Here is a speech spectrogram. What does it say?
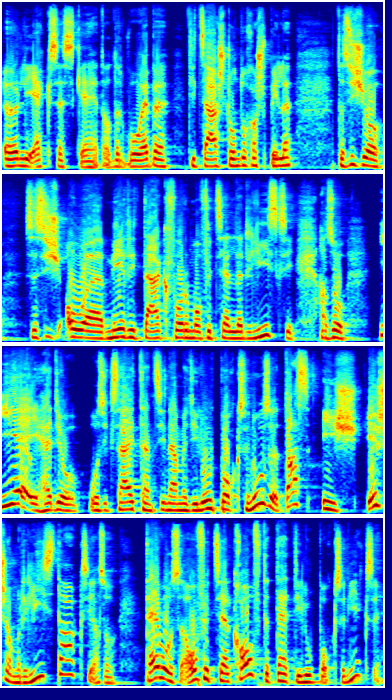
Early Access gegeben oder? Wo eben die 10 Stunden kann spielen Das ist ja, das ist auch äh, mehrere Tage vor dem offiziellen Release gewesen. Also, EA hat ja, wo sie gesagt haben, sie nehmen die Lootboxen raus, das ist erst am Release-Tag. Also, der, der es offiziell gekauft hat, der hat die Lootboxen nie gesehen.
